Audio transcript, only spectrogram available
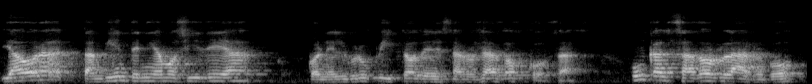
Y ahora también teníamos idea con el grupito de desarrollar dos cosas. Un calzador largo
